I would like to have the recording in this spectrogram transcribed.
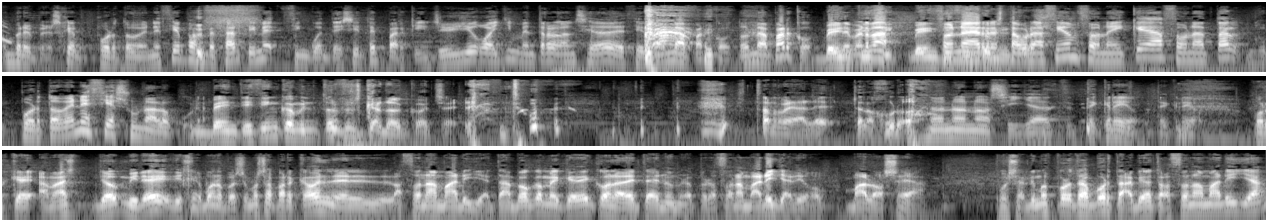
Hombre, pero es que Puerto Venecia, para empezar, tiene 57 parkings. Yo llego allí y me entra la ansiedad de decir, ¿dónde aparco? ¿Dónde aparco? de 25 verdad, 25 zona de minutos. restauración, zona Ikea, zona tal. Puerto Venecia es una locura. 25 minutos buscando el coche. Esto es real, ¿eh? Te lo juro. No, no, no, sí, ya te, te creo, te creo. Porque además yo miré y dije, bueno, pues hemos aparcado en el- la zona amarilla. Tampoco me quedé con la letra de número, pero zona amarilla, digo, malo sea. Pues salimos por otra puerta, había otra zona amarilla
